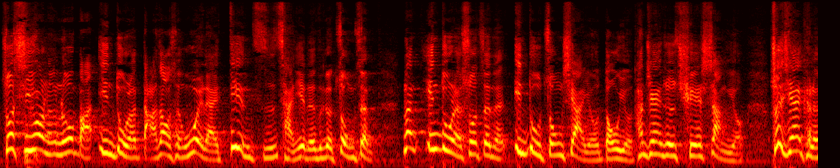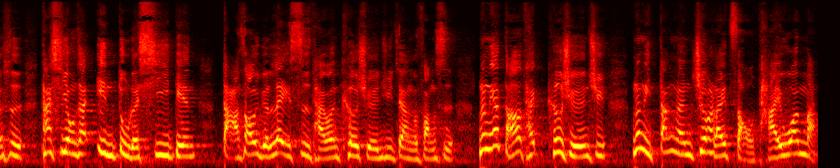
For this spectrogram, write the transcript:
说希望能能够把印度呢打造成未来电子产业的这个重镇。那印度人，说真的，印度中下游都有，他现在就是缺上游，所以现在可能是他希望在印度的西边打造一个类似台湾科学园区这样的方式。那你要打造台科学园区，那你当然就要来找台湾嘛。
